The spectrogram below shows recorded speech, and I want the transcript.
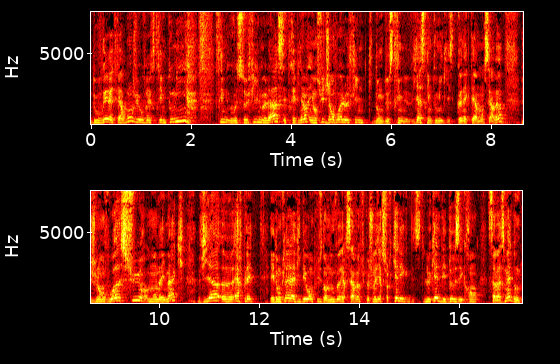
d'ouvrir et de faire bon, je vais ouvrir Stream to Me. Stream, ce film là, c'est très bien. Et ensuite, j'envoie le film donc de stream via Stream to Me qui est connecté à mon serveur. Je l'envoie sur mon iMac via euh, AirPlay. Et donc là, la vidéo en plus dans le nouveau Air Server, tu peux choisir sur quel lequel des deux écrans ça va se mettre. Donc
